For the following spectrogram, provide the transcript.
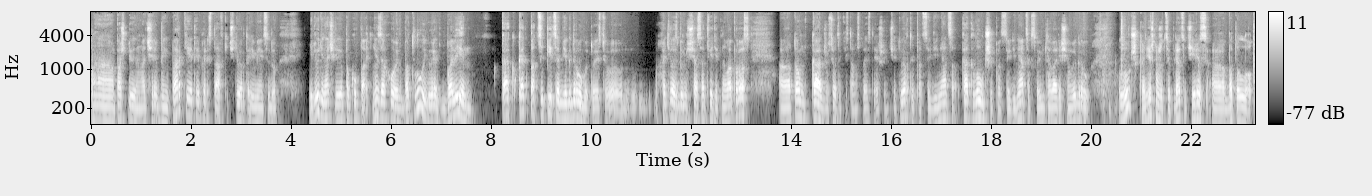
а, пошли очередные партии этой приставки, четвертая имеется в виду, и люди начали ее покупать. Они заходят в батлу и говорят, блин, как, как подцепиться друг к другу? То есть, э, хотелось бы сейчас ответить на вопрос, о том, как же все-таки там с PlayStation 4 подсоединяться, как лучше подсоединяться к своим товарищам в игру. Лучше, конечно же, цепляться через э, Battle.log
